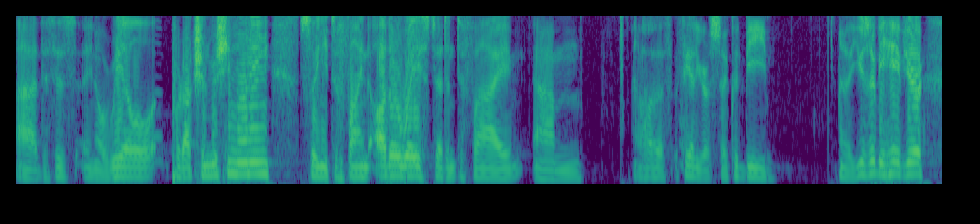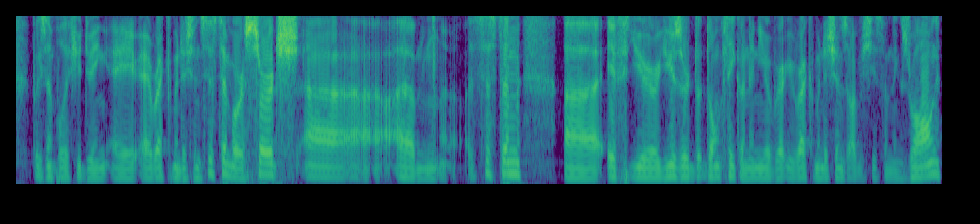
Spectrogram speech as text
uh, this is you know real production machine learning. So you need to find other ways to identify um, uh, failures. So it could be uh, user behavior. For example, if you're doing a, a recommendation system or a search uh, um, system, uh, if your user don't click on any of your recommendations, obviously something's wrong.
